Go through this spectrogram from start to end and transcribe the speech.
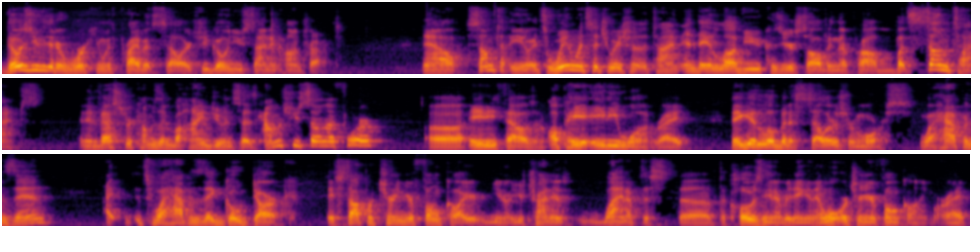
Those of you that are working with private sellers, you go and you sign a contract. Now, sometimes, you know, it's a win-win situation at the time, and they love you because you're solving their problem. But sometimes an investor comes in behind you and says, how much you selling that for? Uh, 80,000. I'll pay you 81, right? They get a little bit of seller's remorse. What happens then? I, it's what happens. They go dark. They stop returning your phone call. You're, you know, you're trying to line up this, the, the closing and everything, and they won't return your phone call anymore, right?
